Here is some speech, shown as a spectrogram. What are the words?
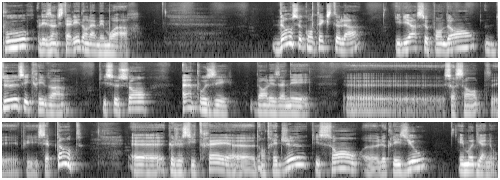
pour les installer dans la mémoire. Dans ce contexte-là, il y a cependant deux écrivains qui se sont imposé dans les années 60 euh, et puis 70, euh, que je citerai euh, d'entrée de jeu, qui sont le Clésio et Modiano.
